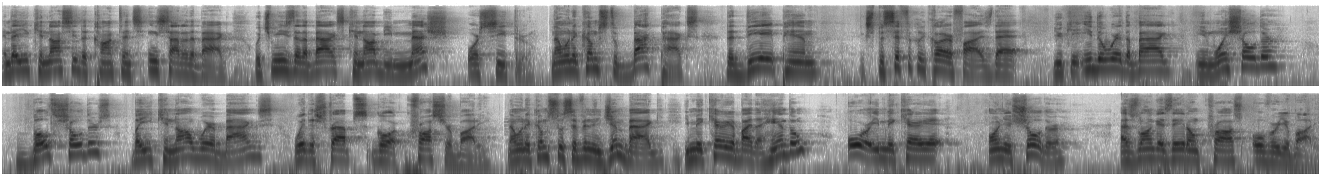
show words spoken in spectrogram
and that you cannot see the contents inside of the bag, which means that the bags cannot be mesh or see-through. Now, when it comes to backpacks, the DA PAM specifically clarifies that you can either wear the bag in one shoulder both shoulders, but you cannot wear bags where the straps go across your body. Now, when it comes to a civilian gym bag, you may carry it by the handle or you may carry it on your shoulder as long as they don't cross over your body.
